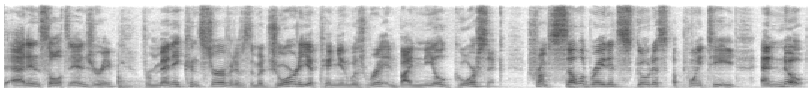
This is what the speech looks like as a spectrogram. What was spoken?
To add insult to injury, for many conservatives, the majority opinion was written by Neil Gorsuch, Trump's celebrated SCOTUS appointee. And note,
